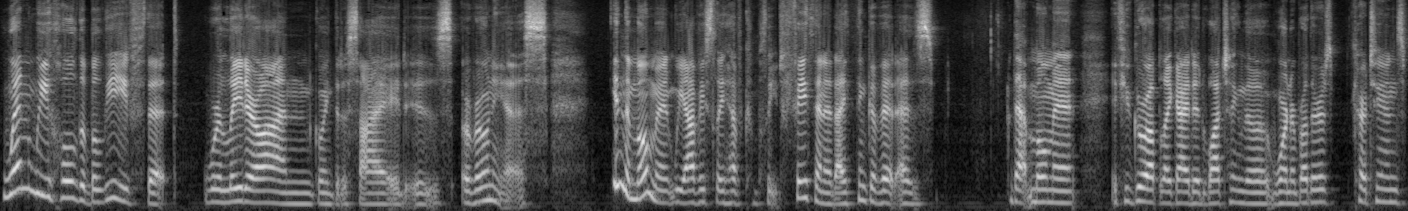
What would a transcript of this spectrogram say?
when we hold a belief that we're later on going to decide is erroneous, in the moment, we obviously have complete faith in it. I think of it as that moment, if you grew up like I did watching the Warner Brothers cartoons,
